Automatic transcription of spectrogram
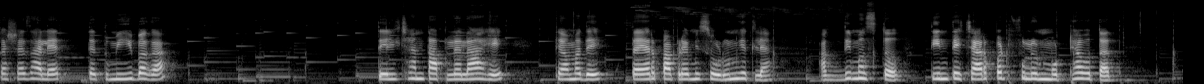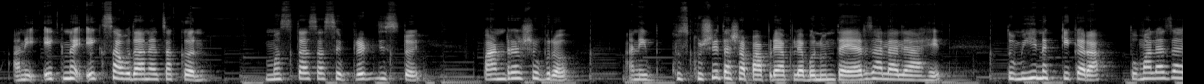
कशा झाल्यात त्या तुम्हीही बघा. तेल छान तापलेलं आहे. त्यामध्ये तयार पापड्या मी सोडून घेतल्या. अगदी मस्त तीन ते चार पट फुलून मोठ्या होतात. आणि एक न एक सावधानाचा कण मस्त असा सेपरेट दिसतोय. पांढऱ्या शुभ्र आणि खुसखुशीत अशा पापड्या आपल्या बनून तयार झालेल्या आहेत. तुम्हीही नक्की करा. तुम्हाला जर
